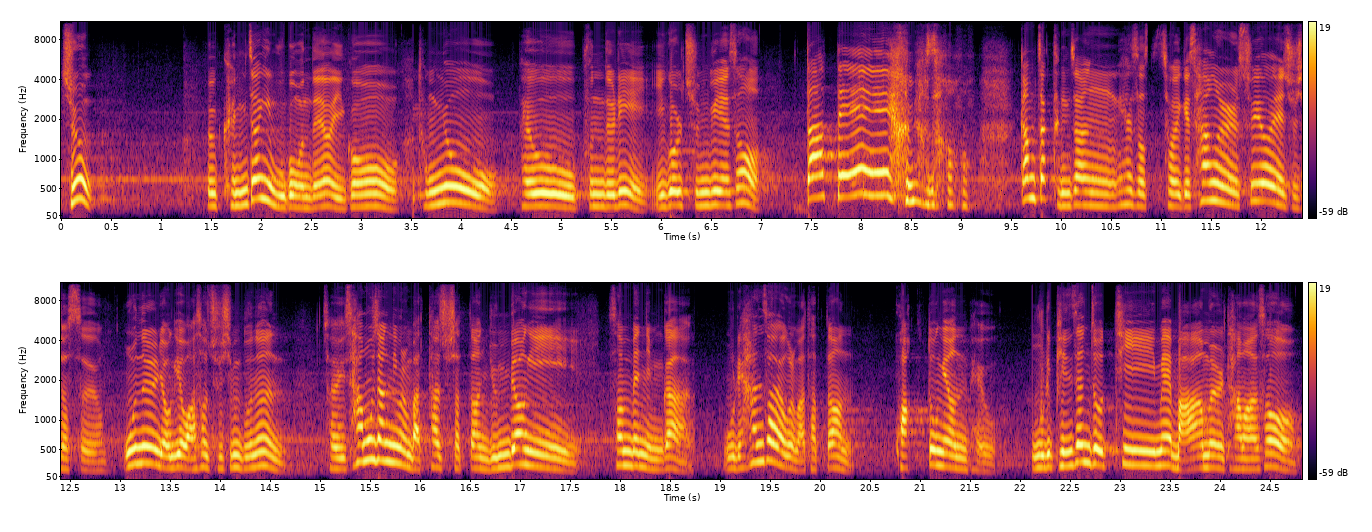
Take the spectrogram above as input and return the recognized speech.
줌. 굉장히 무거운데요. 이거 동료 배우 분들이 이걸 준비해서 따떼 하면서 깜짝 등장해서 저에게 상을 수여해 주셨어요. 오늘 여기 와서 주신 분은 저희 사무장님을 맡아주셨던 윤병희 선배님과 우리 한서역을 맡았던 곽동현 배우. 우리 빈센조 팀의 마음을 담아서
